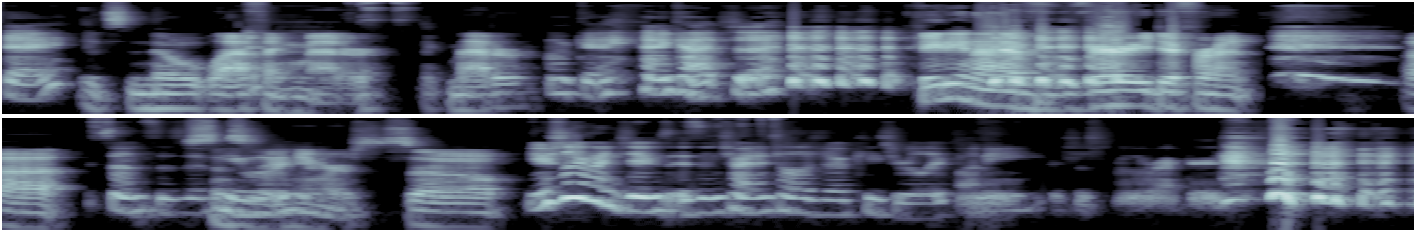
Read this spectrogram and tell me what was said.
okay. It's no laughing matter. Like matter. Okay, I gotcha. Katie and I have very different uh, Senses of senses humor. of humors. So Usually, when James isn't trying to tell a joke, he's really funny. It's Just for the record.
